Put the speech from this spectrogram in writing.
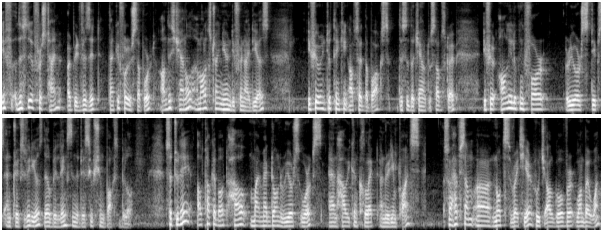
If this is your first time or repeat visit, thank you for your support. On this channel, I'm always trying new and different ideas. If you're into thinking outside the box, this is the channel to subscribe. If you're only looking for rewards tips and tricks videos, there will be links in the description box below. So today I'll talk about how my McDonald's rewards works and how you can collect and redeem points. So I have some uh, notes right here which I'll go over one by one.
